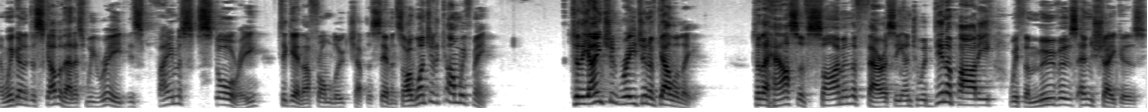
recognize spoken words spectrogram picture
And we're going to discover that as we read this famous story together from Luke chapter 7. So I want you to come with me to the ancient region of Galilee, to the house of Simon the Pharisee, and to a dinner party with the movers and shakers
